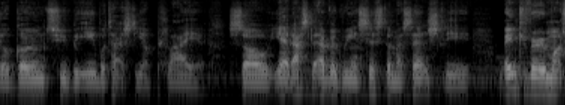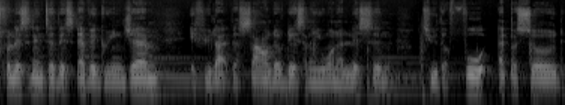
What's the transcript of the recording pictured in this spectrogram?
you're going to be able to actually apply it. So yeah, that's the evergreen system essentially. Thank you very much for listening to this evergreen gem. If you like the sound of this and you want to listen to the full episode,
